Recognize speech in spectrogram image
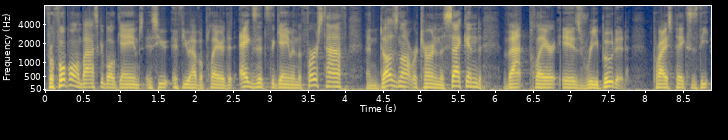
for football and basketball games, if you, if you have a player that exits the game in the first half and does not return in the second, that player is rebooted. Prize Picks is the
